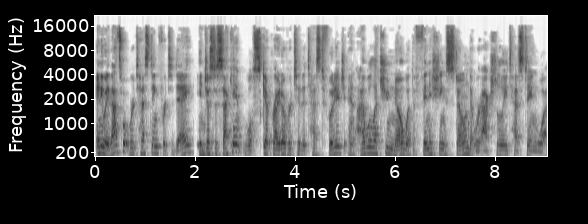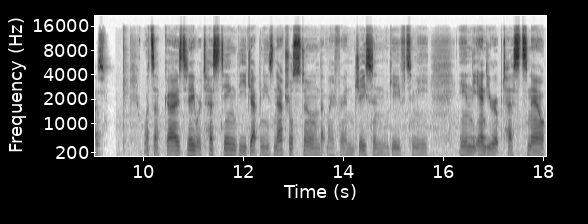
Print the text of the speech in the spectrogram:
Anyway, that's what we're testing for today. In just a second, we'll skip right over to the test footage and I will let you know what the finishing stone that we're actually testing was. What's up guys? Today we're testing the Japanese natural stone that my friend Jason gave to me in the ANDE rope tests. Now,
